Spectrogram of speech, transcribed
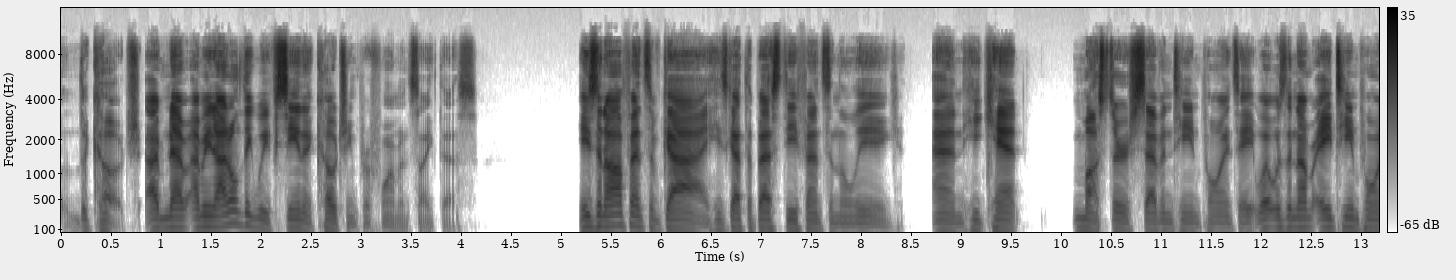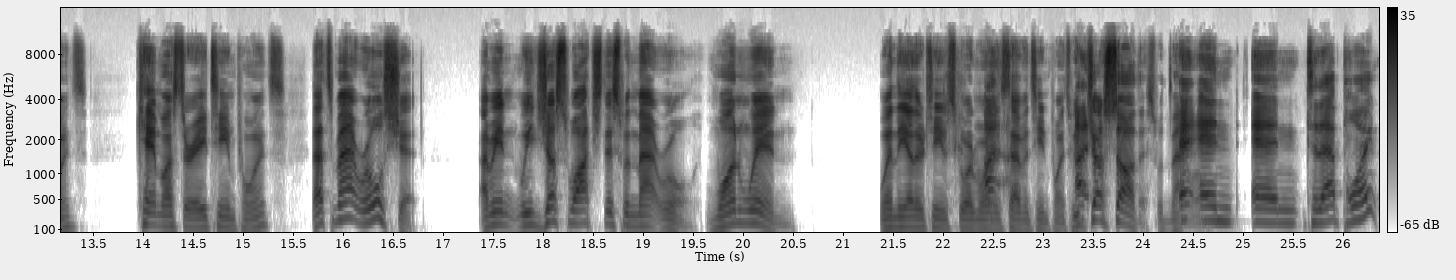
the coach. I've never. I mean, I don't think we've seen a coaching performance like this. He's an offensive guy. He's got the best defense in the league, and he can't muster 17 points. Eight. What was the number? 18 points. Can't muster 18 points. That's Matt Rhule shit. I mean, we just watched this with Matt Rhule. One win when the other team scored more I- than 17 points. We I- just saw this with Matt. And, Rhule. and and to that point,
